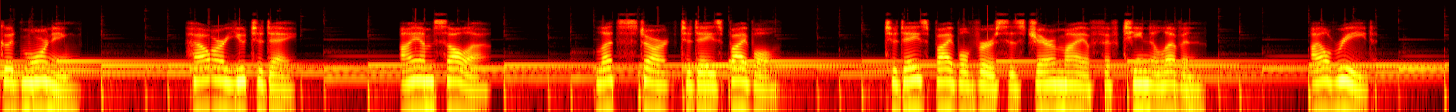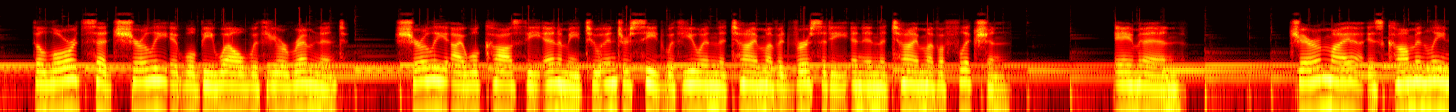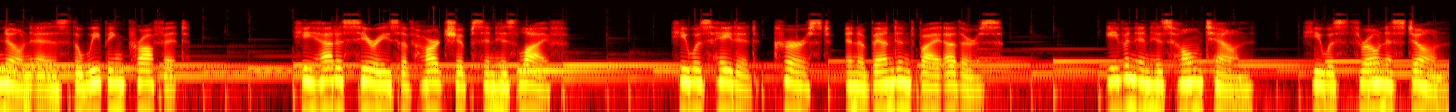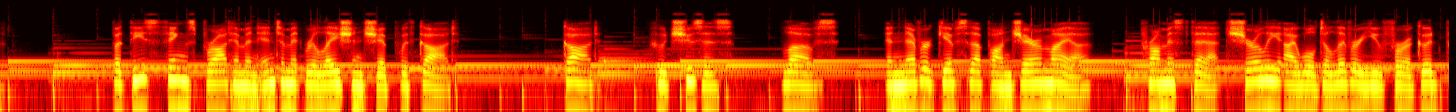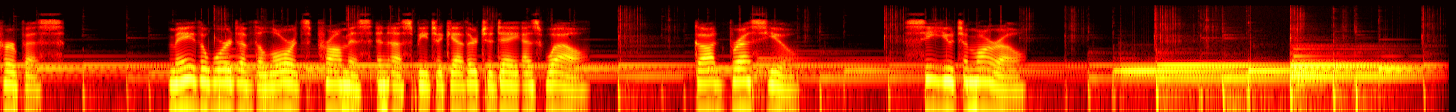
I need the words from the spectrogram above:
Good morning. How are you today? I am Sala. Let's start today's Bible. Today's Bible verse is Jeremiah 15:11. I'll read. The Lord said, Surely it will be well with your remnant, surely I will cause the enemy to intercede with you in the time of adversity and in the time of affliction. Amen. Jeremiah is commonly known as the weeping prophet. He had a series of hardships in his life. He was hated, cursed, and abandoned by others. Even in his hometown, he was thrown a stone. But these things brought him an intimate relationship with God. God, who chooses, loves, and never gives up on Jeremiah, promised that surely I will deliver you for a good purpose. May the word of the Lord's promise in us be together today as well. God bless you. See you tomorrow.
